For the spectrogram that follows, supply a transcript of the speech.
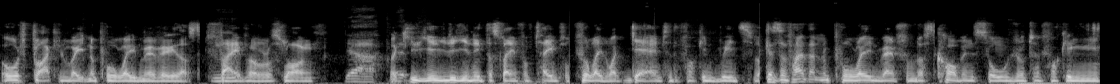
old black and white Napoleon movie that's Mm. five hours long. Yeah, Like you, you, you need this length of time to fully like get into the fucking weeds. Because the fact that Napoleon went from this common soldier to fucking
